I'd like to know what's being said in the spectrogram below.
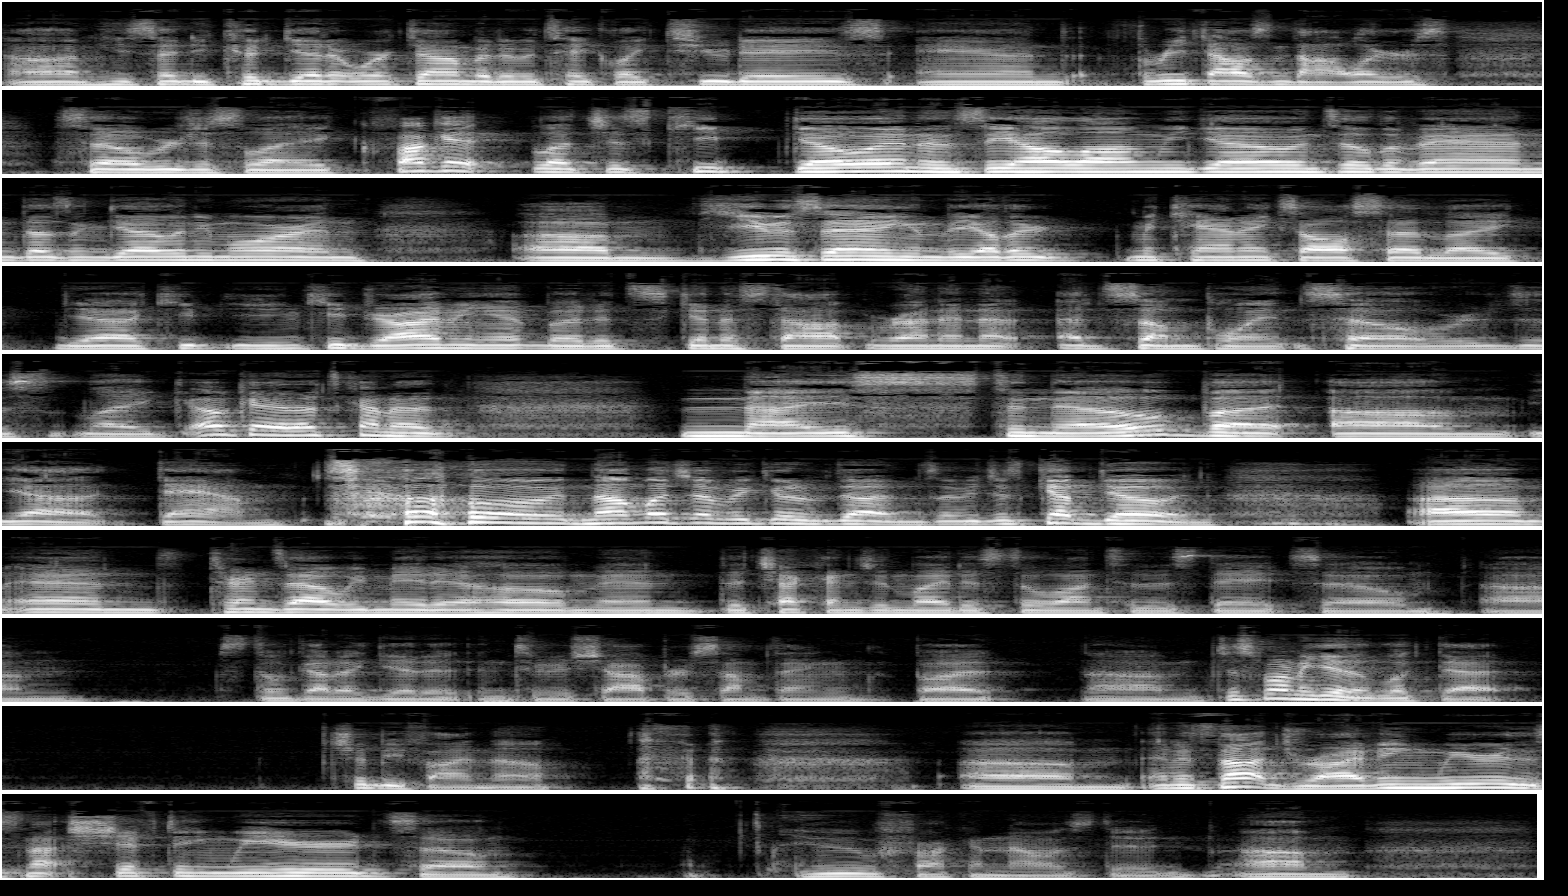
um, he said you could get it worked on, but it would take like two days and $3,000. So we're just like, fuck it, let's just keep going and see how long we go until the van doesn't go anymore. And um, he was saying, and the other mechanics all said, like, yeah, keep you can keep driving it, but it's gonna stop running at, at some point. So we're just like, okay, that's kind of nice to know, but um, yeah, damn. So not much that we could have done. So we just kept going. Um, and turns out we made it home, and the check engine light is still on to this date. So um, still gotta get it into a shop or something. But um, just want to get it looked at. Should be fine though. um, and it's not driving weird. It's not shifting weird. So who fucking knows, dude? Um,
